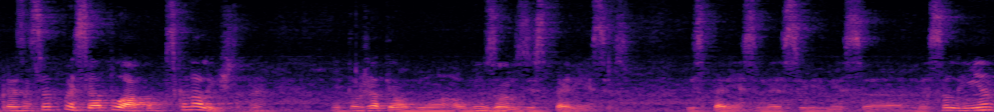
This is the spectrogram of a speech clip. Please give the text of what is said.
presença, comecei a atuar como psicanalista, né? Então já tenho algum, alguns anos de experiências, experiência nesse, nessa, nessa linha,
